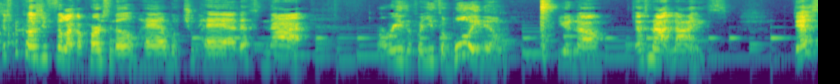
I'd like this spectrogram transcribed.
Just because you feel like a person don't have what you have, that's not a reason for you to bully them. You know, that's not nice. That's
